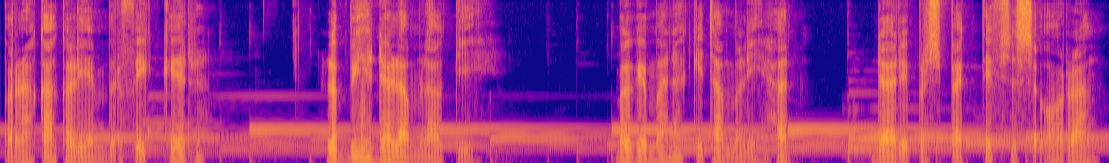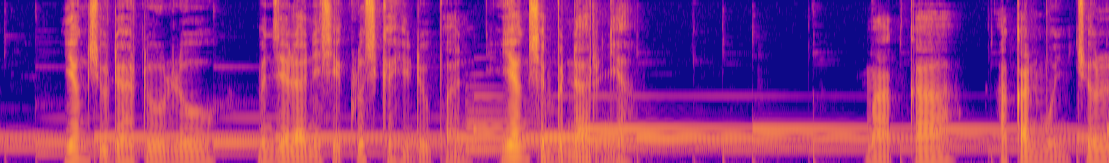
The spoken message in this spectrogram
Pernahkah kalian berpikir lebih dalam lagi? Bagaimana kita melihat dari perspektif seseorang yang sudah dulu menjalani siklus kehidupan yang sebenarnya? Maka akan muncul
